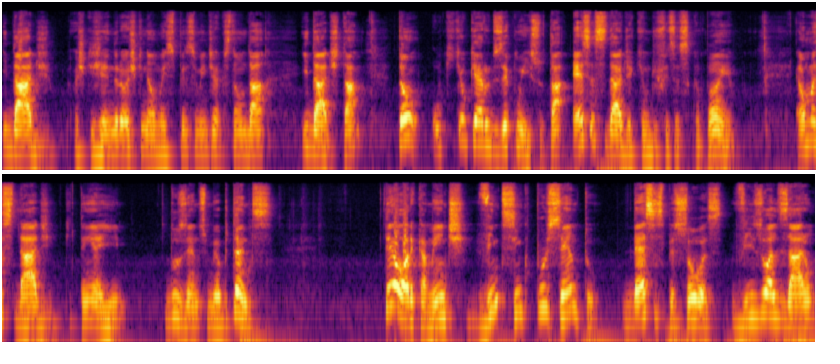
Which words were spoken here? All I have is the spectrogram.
idade. Acho que gênero, acho que não, mas principalmente a questão da idade, tá? Então, o que, que eu quero dizer com isso, tá? Essa cidade aqui onde eu fiz essa campanha é uma cidade que tem aí 200 mil habitantes. Teoricamente, 25% dessas pessoas visualizaram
